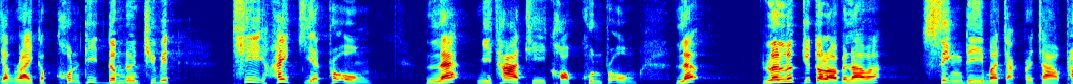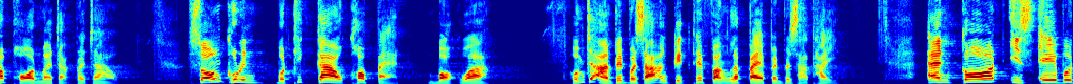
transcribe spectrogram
อย่างไรกับคนที่ดำเนินชีวิตที่ให้เกียรติพระองค์ และมีท่าทีขอบคุณพระองค์ และระลึกอยู่ตลอดเวลาว่า สิ่งดีมาจากพระเจ้า พระพรมาจากพระเจ้าสองโครินธ์บทที่ 9 ข้อ 8 บอกว่า ผมจะอ่านเป็นภาษาอังกฤษให้ฟังและแปลเป็นภาษาไทย and God is able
